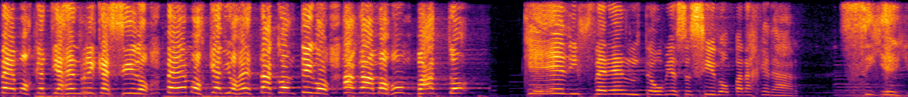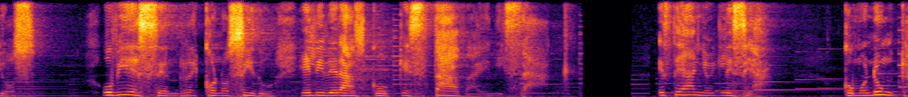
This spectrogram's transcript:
vemos que te has enriquecido, vemos que Dios está contigo, hagamos un pacto. Qué diferente hubiese sido para Gerar si ellos hubiesen reconocido el liderazgo que estaba en Isaac. Este año, iglesia, como nunca,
